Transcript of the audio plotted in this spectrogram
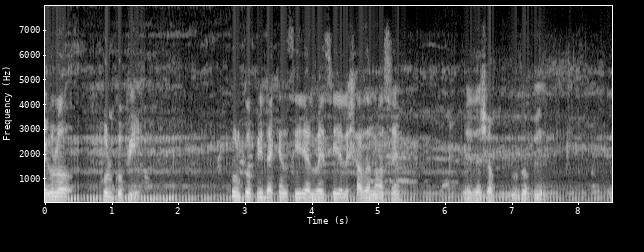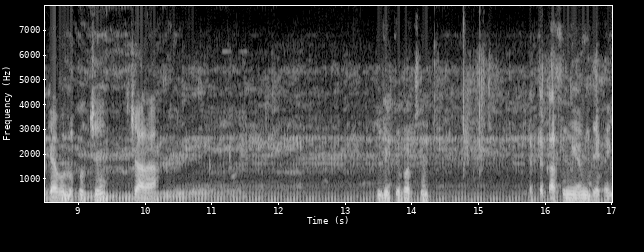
এগুলো ফুলকপি। ফুলকপি দেখেন, সিরিয়াল বাই সিরিয়ালে সাজানো আছে। এই যে সব ফুলকপি কেবল হচ্ছে চারা। দেখতে পাচ্ছেন? একটা কাছে নিয়ে আমি দেখাই।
